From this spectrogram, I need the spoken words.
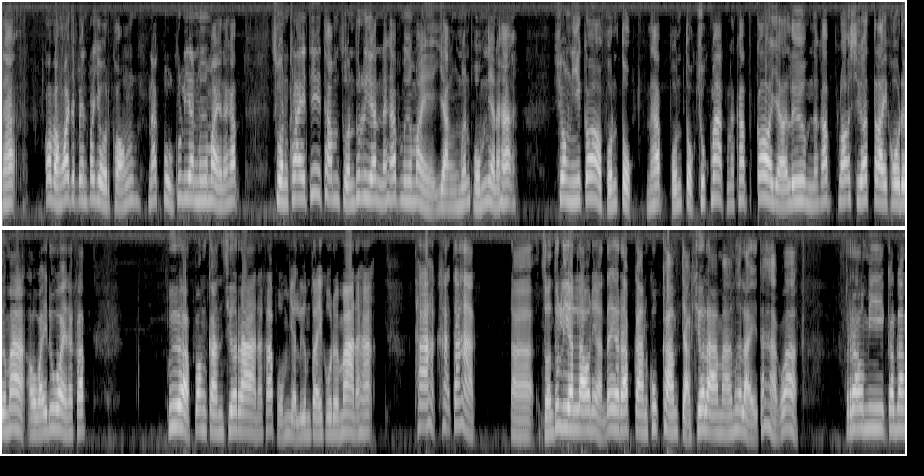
นะฮะก็หวังว่าจะเป็นประโยชน์ของนักปลูกทุเรียนมือใหม่นะครับ ส่วนใครที่ทำสวนทุเรียนนะครับ มือใหม่อย่างเหมือนผมเนี่ยนะฮะช่วงนี้ก็ฝนตกนะครับฝนตกชุกมากนะครับ ก็อย่าลืมนะครับ เพราะเชื้อไตรโคเดอร์มาเอาไว้ด้วยนะครับ เพื่อป้องกันเชื้อรานะครับ ผมอย่าลืมไตรโคเดอร์มานะฮะถ้าถ้าหากสวนทุเรียนเราเนี่ยได้รับการคุกคามจากเชื้อรามาเมื่อไหร่ ถ้าหากว่า เรามีกำลัง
